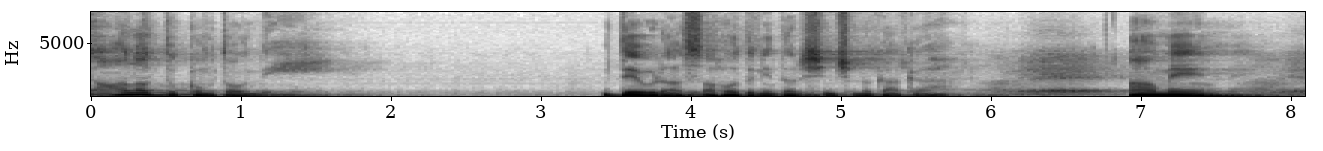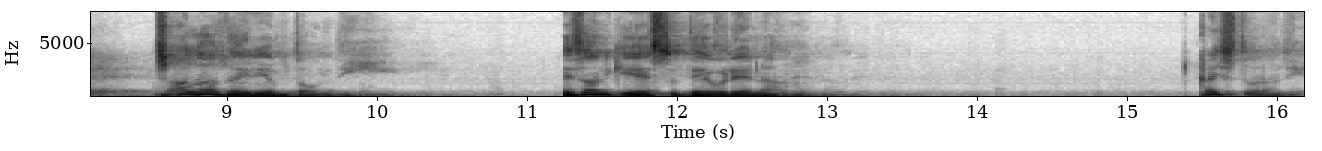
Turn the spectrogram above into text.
చాలా దుఃఖంతో ఉంది. దేవుడు ఆ సహోదరిని దర్శించును కాక ఆమె చాలా ధైర్యంతో ఉంది. నిజానికి యేసు దేవుడేనా? క్రైస్తవురాలి.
